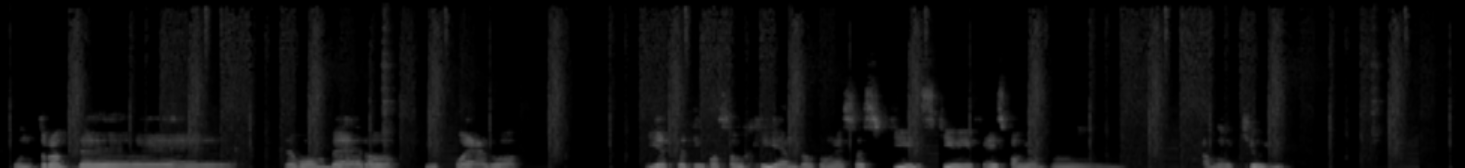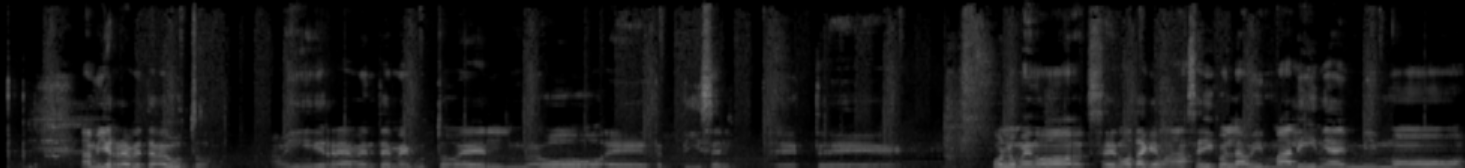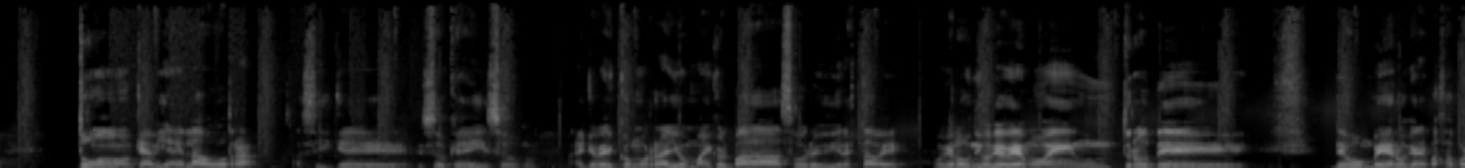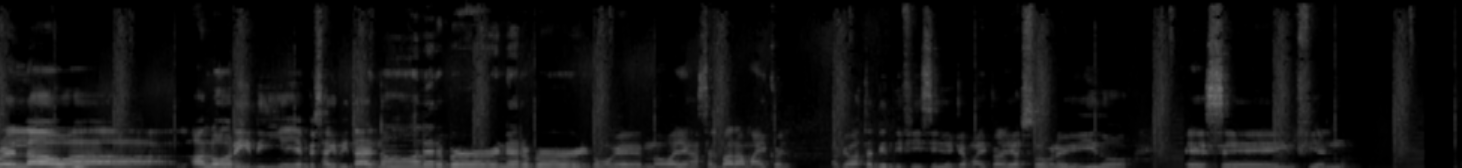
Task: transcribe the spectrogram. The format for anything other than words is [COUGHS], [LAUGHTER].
un truck de, de bomberos y fuego. Y este tipo sonriendo con ese ski- skinny face con el mm, I'm gonna kill you. A mí realmente me gustó. A mí realmente me gustó el nuevo eh, teaser. Este, por lo menos se nota que van a seguir con la misma línea, el mismo tono que había en la otra. Así que es ok. hay que ver cómo rayos Michael va a sobrevivir esta vez. Porque lo único que vemos es un trot de, de bombero que le pasa por el lado a, a Lori y ella empieza a gritar, no, let it burn, let it burn. Como que no vayan a salvar a Michael. Aunque va a estar bien difícil de que Michael haya sobrevivido ese infierno.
